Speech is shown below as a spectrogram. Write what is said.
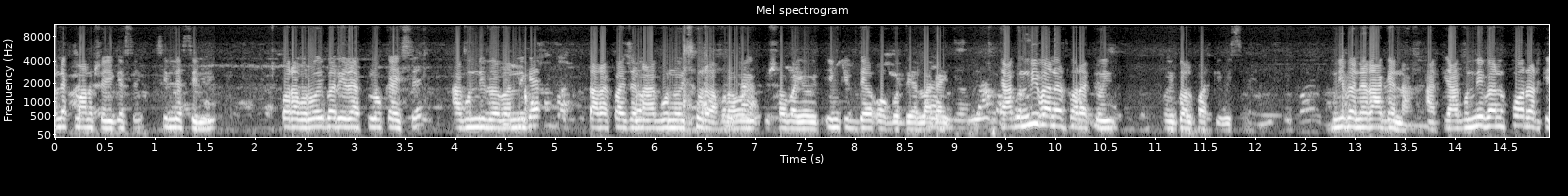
অনেক মানুষ হয়ে গেছে চিল্লে চিল্লি। বরাবর ওই বাড়ির এক লোক আইছে আগুন নিবাবার নিগে। তারা কয় যে না আগুন ওই ছোড়া পড়া ওই সবাই ওই ইন্টির দিয়ে অগর দিয়ে লাগাই আগুন নিবানের পর আর ওই ওই গল্প আর কি হয়েছে নিবানের আগে না আর কি আগুন নিবানোর পর আর কি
